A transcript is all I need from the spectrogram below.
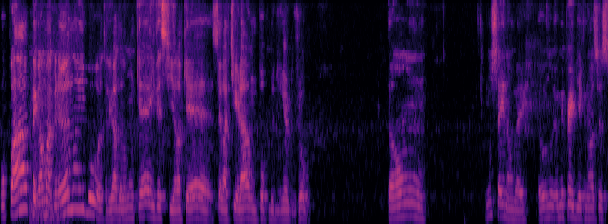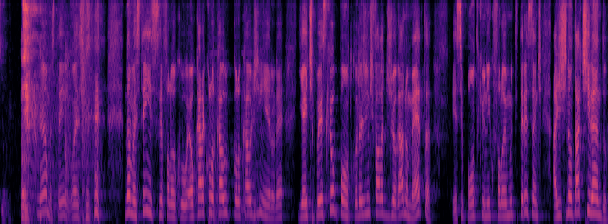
upar, pegar uma grana e boa, tá ligado? Ela não quer investir, ela quer, sei lá, tirar um pouco do dinheiro do jogo. Então, não sei não, velho. Eu, eu me perdi aqui no raciocínio. Não, mas tem. Mas... Não, mas tem isso que você falou. É o cara colocar o, colocar o dinheiro, né? E aí, tipo, esse que é o ponto. Quando a gente fala de jogar no meta, esse ponto que o Nico falou é muito interessante. A gente não tá tirando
